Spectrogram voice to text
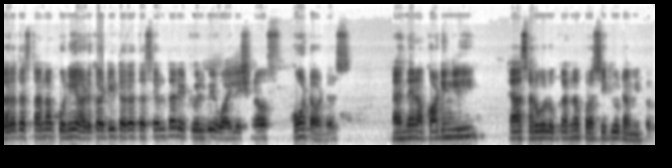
करत असताना कोणी अडकटी ठरत असेल तर it will be violation of court orders and then accordingly त्या सर्व लोकांना प्रॉसिक्यूट आम्ही करू.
